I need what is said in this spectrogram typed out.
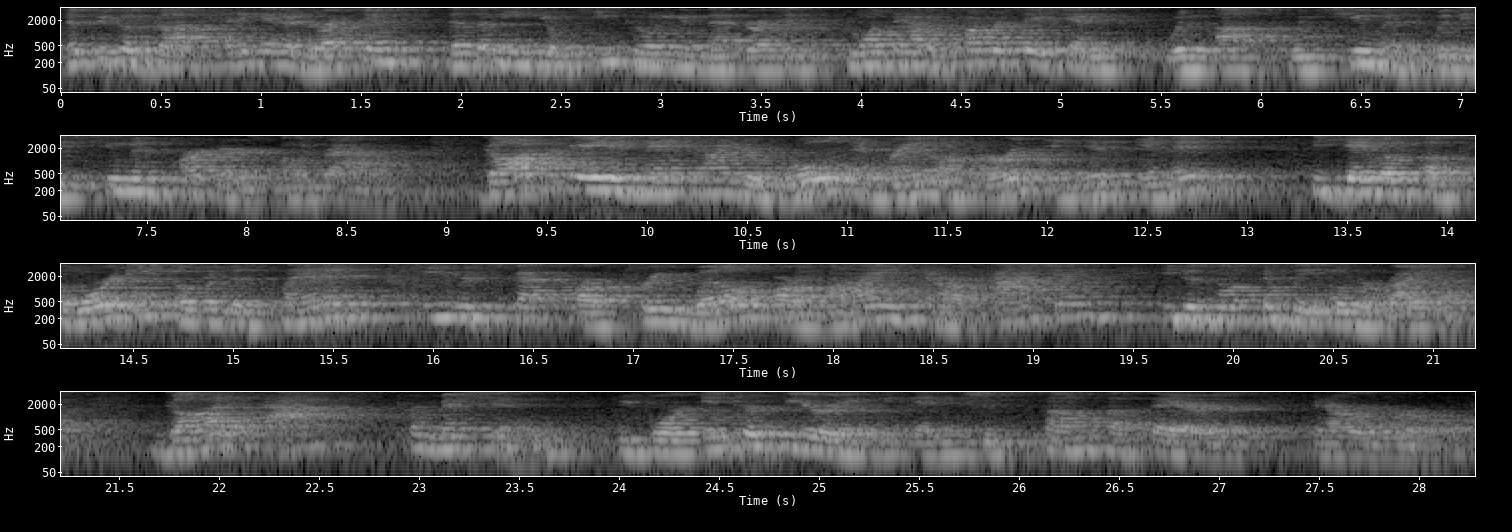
just because God's heading in a direction doesn't mean he'll keep going in that direction. He wants to have a conversation with us, with humans, with his human partners on the ground. God created mankind to rule and reign on earth in his image. He gave us authority over this planet. He respects our free will, our minds, and our passions. He does not simply override us. God asks permission before interfering into some affairs in our world.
